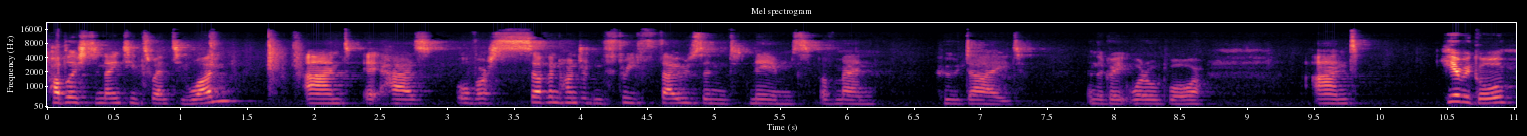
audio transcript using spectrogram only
published in 1921 and it has over 703,000 names of men who died in the Great World War. And here we go.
